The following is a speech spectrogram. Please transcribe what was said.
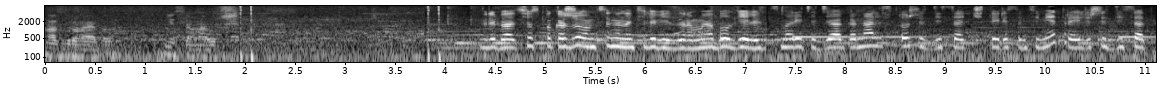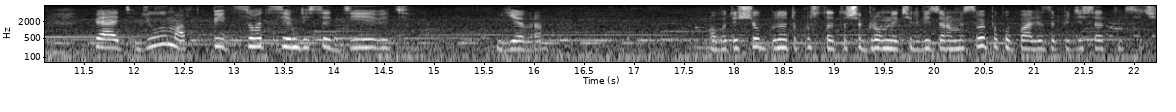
У нас другая была. Не самая лучшая. Ребят, сейчас покажу вам цены на телевизоры. Мы обалдели. Смотрите, диагональ 164 сантиметра или 65 дюймов 579 евро. А вот еще, ну это просто, это же огромный телевизор. А мы свой покупали за 50 тысяч.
